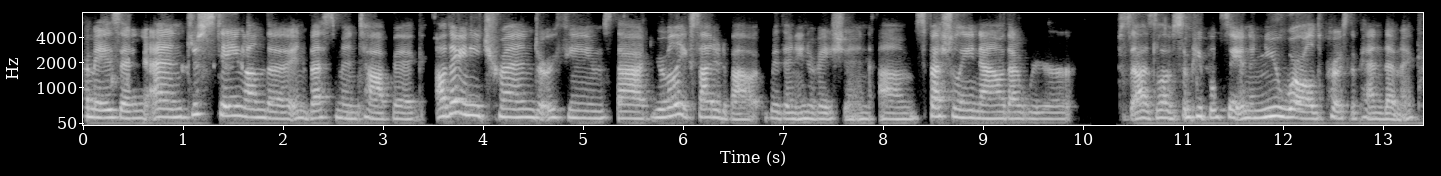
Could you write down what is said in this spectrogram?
Amazing. And just staying on the investment topic, are there any trend or themes that you're really excited about within innovation, um, especially now that we're, as some people say, in a new world post the pandemic?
